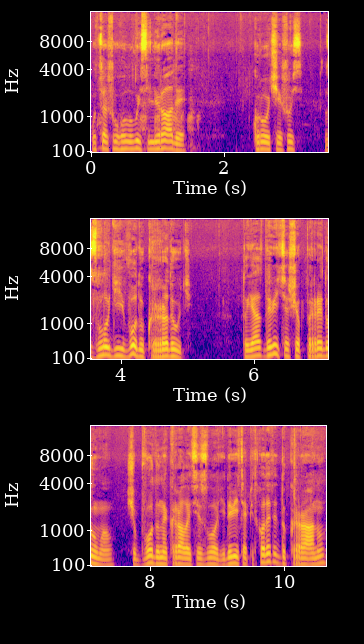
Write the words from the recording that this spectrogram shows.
Оце ж у голови сільради. Коротше, щось злодії воду крадуть. То я дивіться, що придумав, щоб воду не крали ці злодії. Дивіться, підходите до крану.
